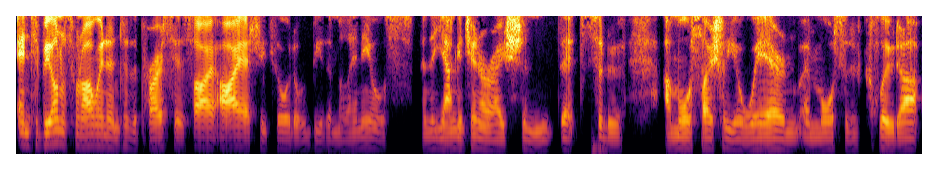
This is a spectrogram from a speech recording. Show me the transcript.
and to be honest, when I went into the process, I, I actually thought it would be the millennials and the younger generation that sort of are more socially aware and, and more sort of clued up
